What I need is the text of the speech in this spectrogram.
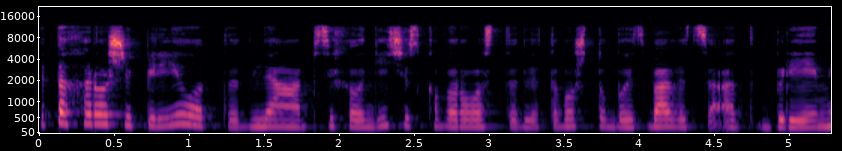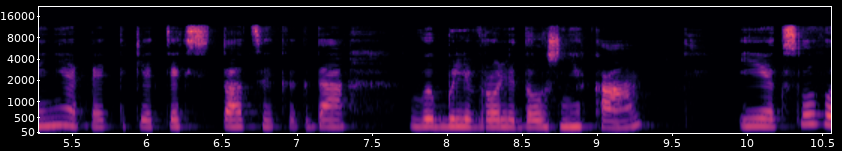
Это хороший период для психологического роста, для того, чтобы избавиться от бремени, опять-таки от тех ситуаций, когда вы были в роли должника. И, к слову,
